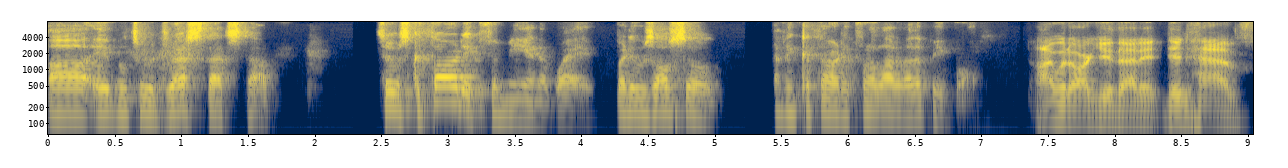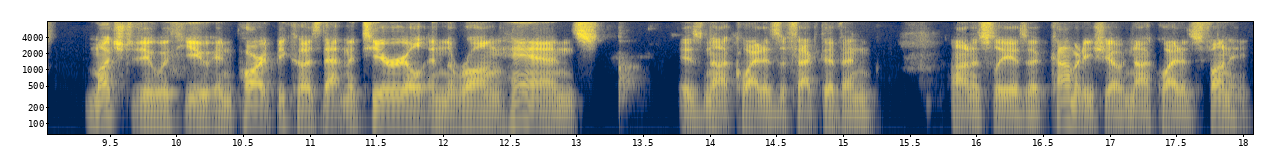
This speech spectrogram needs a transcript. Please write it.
uh, able to address that stuff. So it was cathartic for me in a way, but it was also, I think, cathartic for a lot of other people. I would argue that it did have much to do with you in part because that material in the wrong hands is not quite as effective and honestly as a comedy show not quite as funny.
